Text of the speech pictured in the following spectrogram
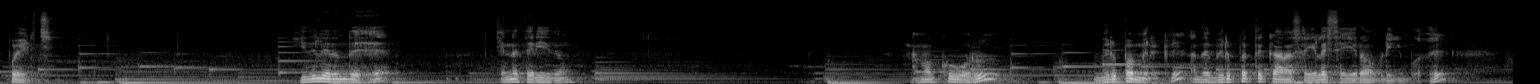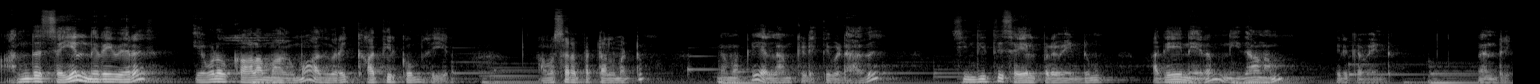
போயிடுச்சு. இதிலிருந்து என்ன தெரியுது? நமக்கு ஒரு விருப்பம் இருக்குது அந்த விருப்பத்துக்கான செயலை செய்கிறோம் அப்படிங்கும்போது அந்த செயல் நிறைவேற எவ்வளோ காலமாகுமோ அதுவரை காத்திருக்கவும் செய்யணும். அவசரப்பட்டால் மட்டும் நமக்கு எல்லாம் கிடைத்து விடாது. சிந்தித்து செயல்பட வேண்டும். அதே நேரம் நிதானம் இருக்க வேண்டும். நன்றி.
